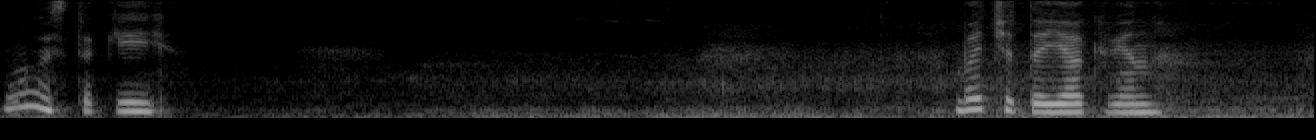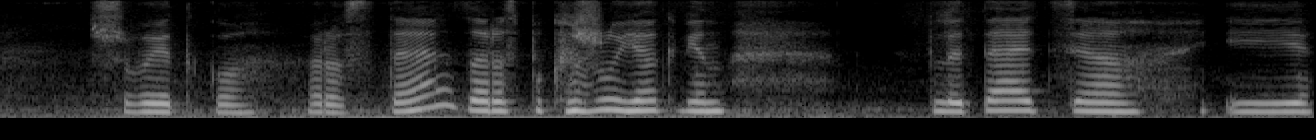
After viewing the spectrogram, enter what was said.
Ну, ось такий. Бачите, як він швидко росте. Зараз покажу, як він плететься і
